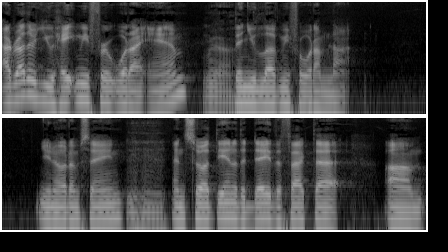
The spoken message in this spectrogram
I'd rather you hate me for what I am Yeah. than you love me for what I'm not. You know what I'm saying? Mm-hmm. And so at the end of the day, the fact that um,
